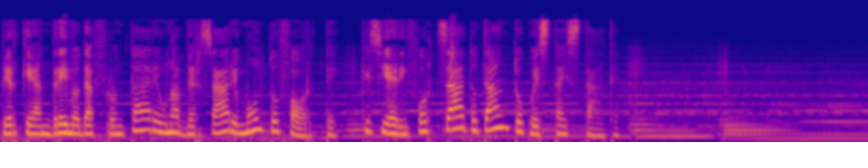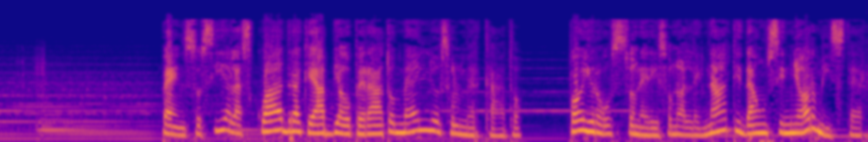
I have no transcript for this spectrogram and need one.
perché andremo ad affrontare un avversario molto forte, che si è rinforzato tanto questa estate. Penso sia la squadra che abbia operato meglio sul mercato. Poi i rossoneri sono allenati da un signor mister,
